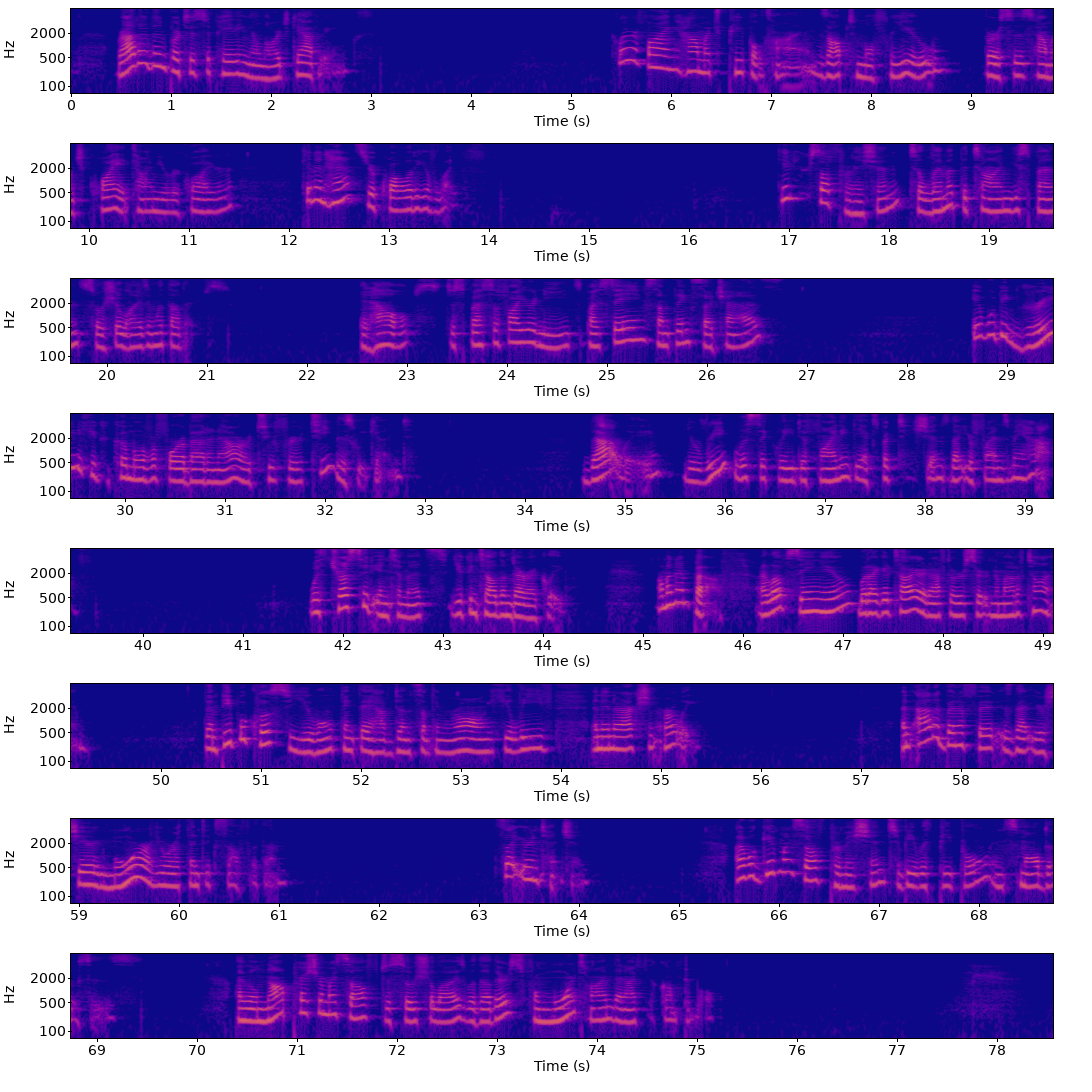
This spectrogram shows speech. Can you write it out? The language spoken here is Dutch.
rather than participating in large gatherings. Clarifying how much people time is optimal for you versus how much quiet time you require can enhance your quality of life. Give yourself permission to limit the time you spend socializing with others. It helps to specify your needs by saying something such as It would be great if you could come over for about an hour or two for tea this weekend. That way, you're realistically defining the expectations that your friends may have. With trusted intimates, you can tell them directly I'm an empath. I love seeing you, but I get tired after a certain amount of time. Then people close to you won't think they have done something wrong if you leave an interaction early. An added benefit is that you're sharing more of your authentic self with them. Set your intention. I will give myself permission to be with people in small doses. I will not pressure myself to socialize with others for more time than I feel comfortable.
